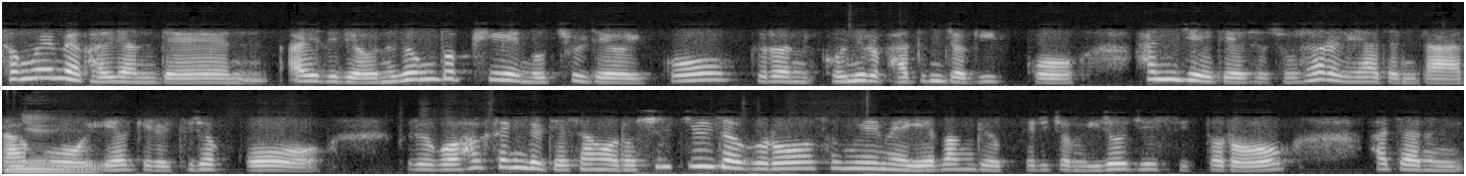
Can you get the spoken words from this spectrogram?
성매매 관련된 아이들이 어느 정도 피해에 노출되어 있고 그런 권유를 받은 적이 있고 한지에 대해서 조사를 해야 된다라고 예. 이야기를 드렸고 그리고 학생들 대상으로 실질적으로 성매매 예방 교육들이 좀 이루어질 수 있도록 하자는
